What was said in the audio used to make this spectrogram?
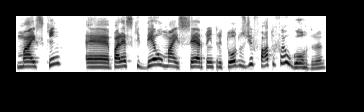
mas quem é, parece que deu mais certo entre todos, de fato, foi o Gordo, né?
